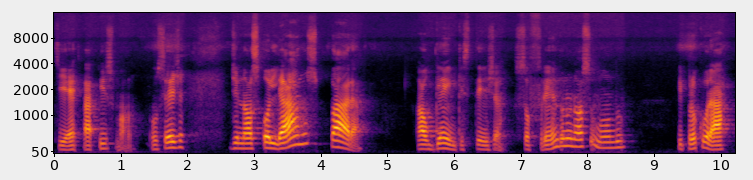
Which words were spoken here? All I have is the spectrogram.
que é a esmola. Ou seja, de nós olharmos para alguém que esteja sofrendo no nosso mundo e procurar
